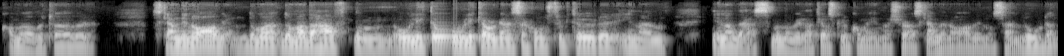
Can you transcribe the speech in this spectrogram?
komma över till över Skandinavien. De, de hade haft någon, lite olika organisationsstrukturer innan innan dess. Men de ville att jag skulle komma in och köra Skandinavien och sen Norden.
